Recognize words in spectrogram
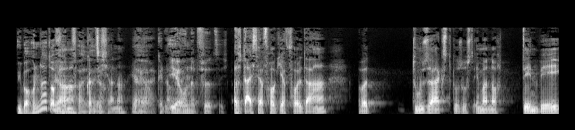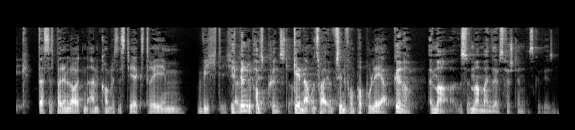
über 100 auf ja, jeden Fall. Ganz ja, sicher, ne? Ja, ja, ja, genau. Eher 140. Also da ist der Erfolg ja voll da, aber du sagst, du suchst immer noch den Weg, dass es bei den Leuten ankommt. Das ist dir extrem wichtig. Ich also bin Popkünstler. Genau, und zwar im Sinne von populär. Genau, immer, ist immer mein Selbstverständnis gewesen.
